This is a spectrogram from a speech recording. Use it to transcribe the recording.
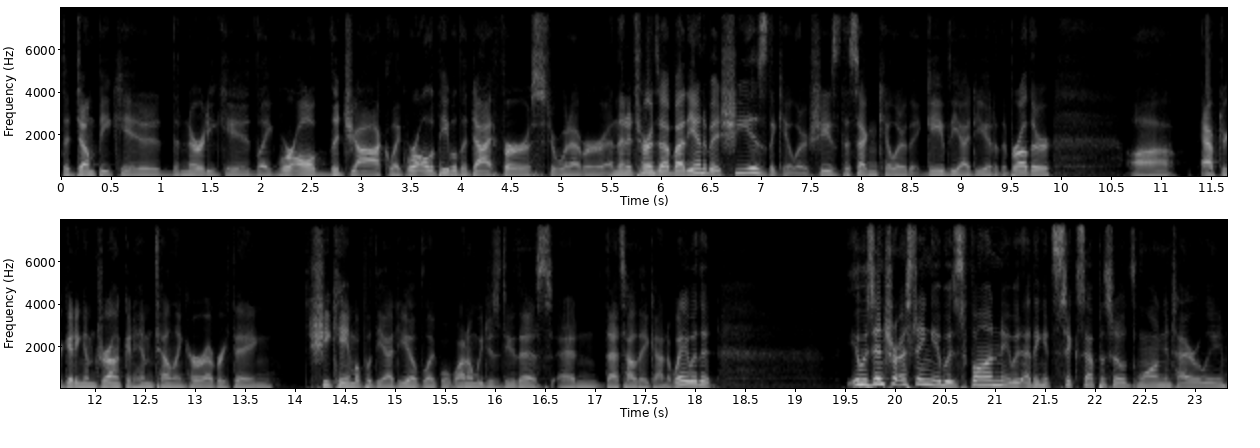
the dumpy kid, the nerdy kid. Like we're all the jock. Like we're all the people that die first or whatever. And then it turns out by the end of it, she is the killer. She's the second killer that gave the idea to the brother. Uh, after getting him drunk and him telling her everything, she came up with the idea of like, well, why don't we just do this? And that's how they got away with it. It was interesting. It was fun. It was, I think it's six episodes long entirely,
